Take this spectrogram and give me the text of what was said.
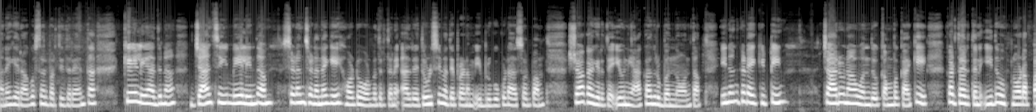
ಮನೆಗೆ ರಾಘು ಸರ್ ಬರ್ತಿದ್ದಾರೆ ಅಂತ ಕೇಳಿ ಅದನ್ನು ಜಾನ್ಸಿ ಮೇಲಿಂದ ಸಡನ್ ಸಡನ್ನಾಗಿ ಹೊರಟು ಓಡ್ಬರ್ತಿರ್ತಾನೆ ಆದರೆ ತುಳಸಿ ಮತ್ತು ಪ್ರಣಮ್ ಇಬ್ರಿಗೂ ಕೂಡ ಸ್ವಲ್ಪ ಶಾಕ್ ಆಗಿರುತ್ತೆ. ಇವನು ಯಾಕಾದರೂ ಬಂದು ಅಂತ. ಇನ್ನೊಂದು ಕಡೆ ಕಿಟ್ಟಿ ಚಾರುನ ಒಂದು ಕಂಬಕ್ಕೆ ಹಾಕಿ ಕಟ್ತಾ ಇರ್ತಾನೆ. ಇದು ನೋಡಪ್ಪ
